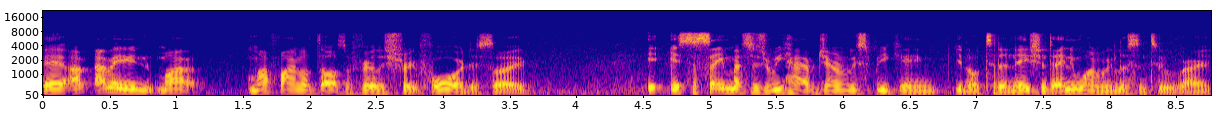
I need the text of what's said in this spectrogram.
Yeah, I, I mean, my my final thoughts are fairly straightforward. It's like it, it's the same message we have, generally speaking, you know, to the nation, to anyone we listen to, right,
